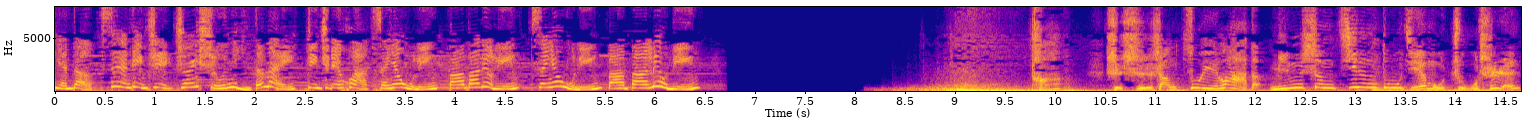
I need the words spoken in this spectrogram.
眼等，私人定制，专属你的美。定制电话：三幺五零八八六零三幺五零八八六零。他是史上最辣的民生监督节目主持人。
